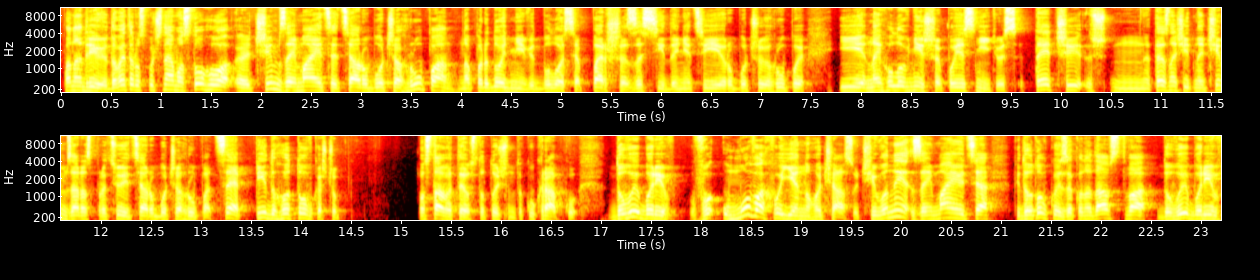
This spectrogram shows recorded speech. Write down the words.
Пане Андрію, давайте розпочнемо з того, е, чим займається ця робоча група. Напередодні відбулося перше засідання цієї робочої групи. І найголовніше поясніть, ось те, чи те, значить, над чим зараз працює ця робоча група. Це підготовка, щоб поставити остаточну таку крапку до виборів в умовах воєнного часу, чи вони займаються підготовкою законодавства до виборів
